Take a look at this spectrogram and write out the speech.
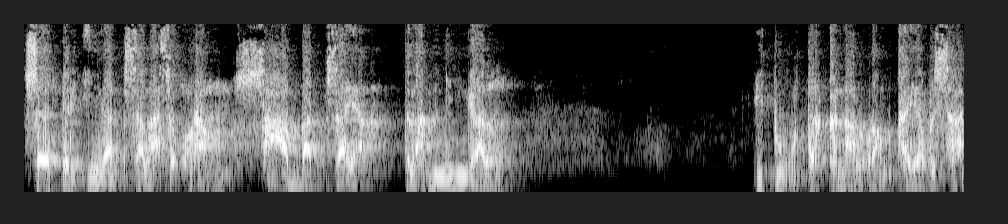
Saya teringat salah seorang sahabat saya telah meninggal itu terkenal orang kaya besar.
